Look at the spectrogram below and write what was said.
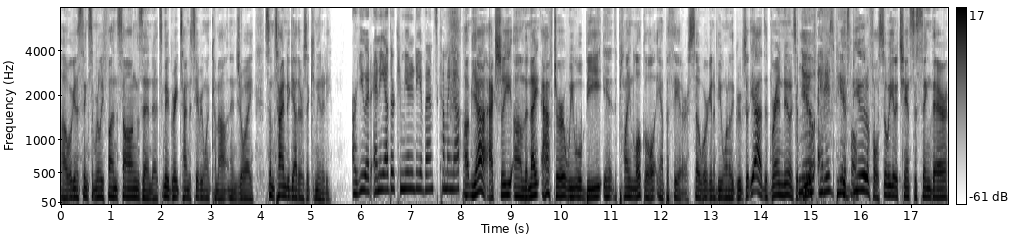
uh, we're going to sing some really fun songs, and uh, it's going to be a great time to see everyone come out and enjoy some time together as a community. Are you at any other community events coming up? Um, yeah, actually, um, the night after we will be in the Plain Local Amphitheater. So we're going to be one of the groups. That, yeah, the brand new. It's a New. beautiful. It is beautiful. It's beautiful. So we get a chance to sing there,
